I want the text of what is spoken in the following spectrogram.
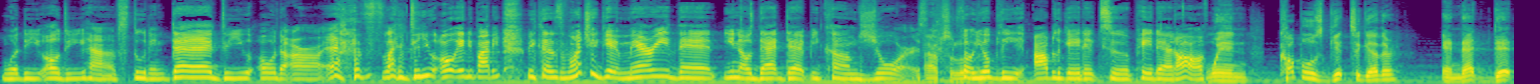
what do you owe? Do you have student debt? Do you owe the IRS? like, do you owe anybody? Because once you get married, then you know that debt becomes yours. Absolutely. So you'll be obligated to pay that off. when couples get together and that debt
